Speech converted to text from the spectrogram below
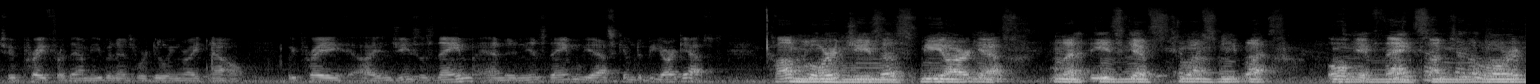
to pray for them, even as we're doing right now. We pray uh, in Jesus' name, and in His name we ask Him to be our guest. Come, mm. Lord Jesus, be mm. our guest. Let mm. these gifts to us be blessed. Oh, give thanks unto the Lord,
